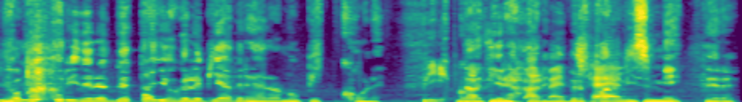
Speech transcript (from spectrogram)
Mi fa molto ridere il dettaglio che le pietre erano piccole Piccolo. da tirargli Vabbè, per certo. farli smettere.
